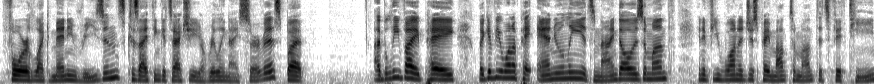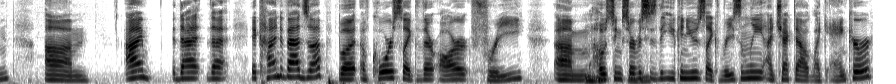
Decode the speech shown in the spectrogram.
for like many reasons cuz I think it's actually a really nice service, but I believe I pay like if you want to pay annually, it's nine dollars a month, and if you want to just pay month to month, it's fifteen. Um, I'm that that it kind of adds up, but of course, like there are free um, Mm-hmm. hosting services that you can use. Like recently, I checked out like Anchor,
